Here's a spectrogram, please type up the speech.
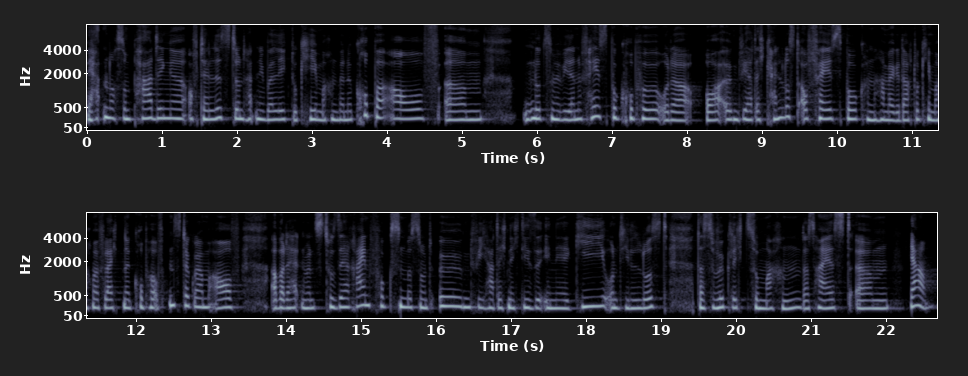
wir hatten noch so ein paar Dinge auf der Liste und hatten überlegt, okay, machen wir eine Gruppe auf, ähm, nutzen wir wieder eine Facebook-Gruppe oder oh, irgendwie hatte ich keine Lust auf Facebook. Und haben wir gedacht, okay, machen wir vielleicht eine Gruppe auf Instagram auf, aber da hätten wir uns zu sehr reinfuchsen müssen und irgendwie hatte ich nicht diese Energie und die Lust, das wirklich zu machen. Das heißt, ähm, ja,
